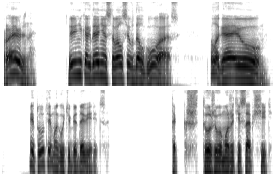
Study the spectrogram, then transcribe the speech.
«Правильно. Ты никогда не оставался в долгу, Ас. Полагаю, и тут я могу тебе довериться». «Так что же вы можете сообщить?»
